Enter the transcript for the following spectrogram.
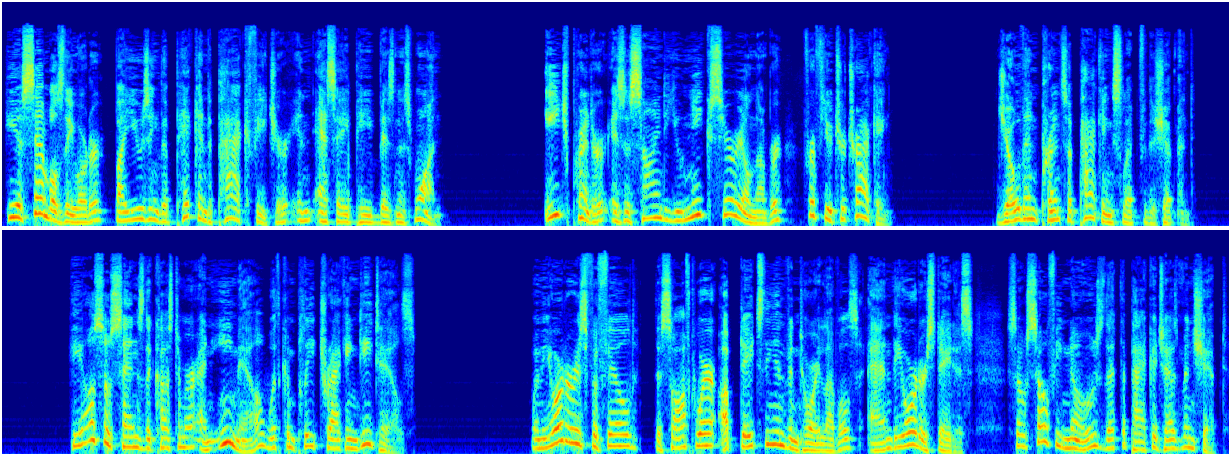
He assembles the order by using the Pick and Pack feature in SAP Business One. Each printer is assigned a unique serial number for future tracking. Joe then prints a packing slip for the shipment. He also sends the customer an email with complete tracking details. When the order is fulfilled, the software updates the inventory levels and the order status, so Sophie knows that the package has been shipped.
